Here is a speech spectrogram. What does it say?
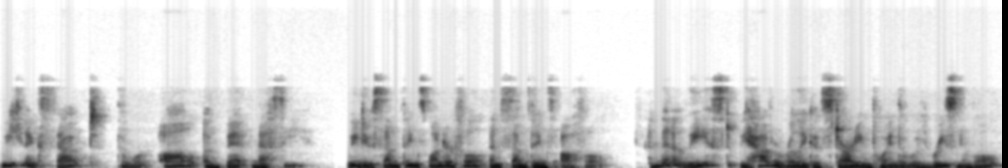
we can accept that we're all a bit messy we do some things wonderful and some things awful. And then at least we have a really good starting point that was reasonable.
